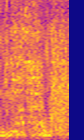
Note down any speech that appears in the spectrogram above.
Yes,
